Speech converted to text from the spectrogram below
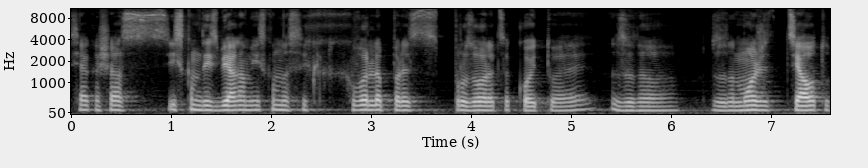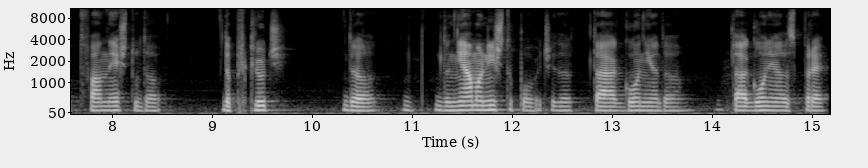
сякаш аз искам да избягам и искам да се хвърля през прозореца, който е, за да, за да може цялото това нещо да, да приключи, да, да няма нищо повече, да тая агония да, тая агония да спре.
